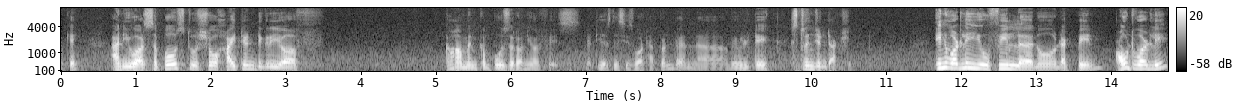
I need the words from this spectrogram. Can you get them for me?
okay, and you are supposed to show heightened degree of calm and composure on your face that yes this is what happened and uh, we will take stringent action. Inwardly you feel uh, know that pain, outwardly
